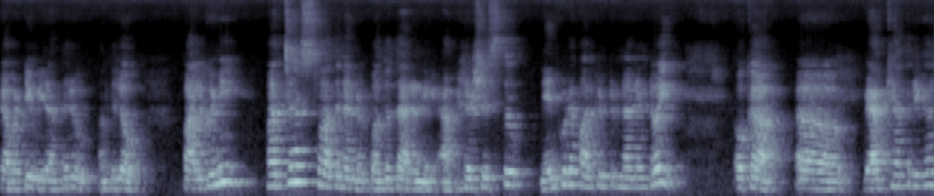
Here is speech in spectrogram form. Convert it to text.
కాబట్టి మీరందరూ అందులో పాల్గొని పద్యాస్వాదనను పొందుతారని అభిలషిస్తూ నేను కూడా పాల్గొంటున్నానండోయ్. ఒక వ్యాఖ్యాత్రిగా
